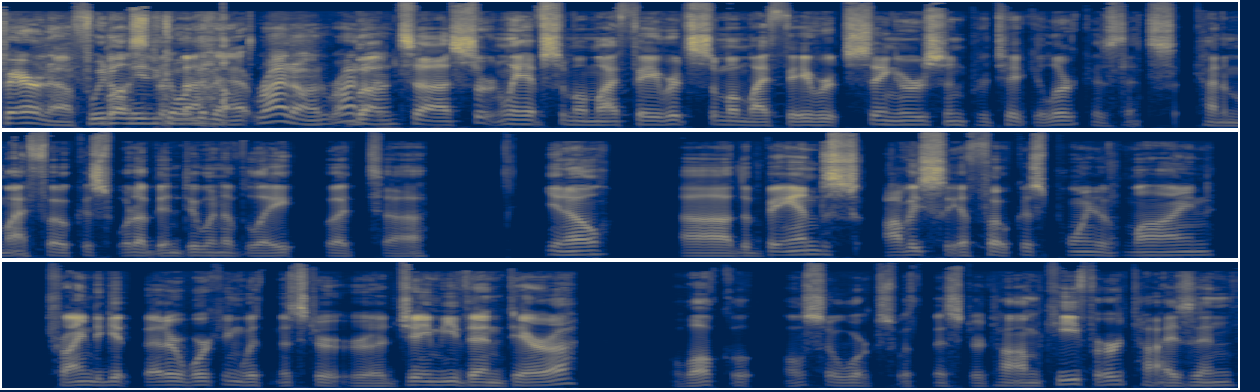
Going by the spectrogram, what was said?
fair enough. We don't need to go into out. that. Right on. Right on. but uh, certainly have some of my favorites, some of my favorite singers in particular, because that's kind of my focus, what I've been doing of late. But uh, you know, uh, the band's obviously a focus point of mine. Trying to get better, working with Mr. Uh, Jamie Vendera, who also works with Mr. Tom Kiefer, ties in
